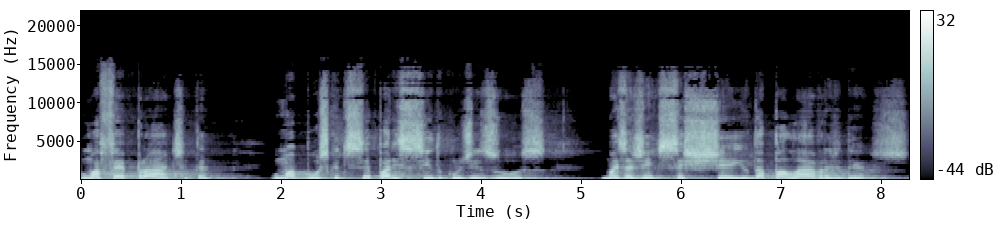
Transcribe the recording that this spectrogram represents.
uma fé prática, uma busca de ser parecido com Jesus, mas a gente ser cheio da palavra de Deus.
